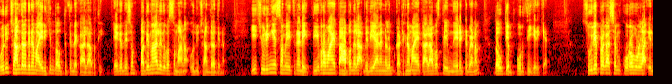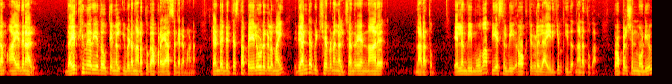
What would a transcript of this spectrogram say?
ഒരു ചാന്ദ്രദിനമായിരിക്കും ദൗത്യത്തിന്റെ കാലാവധി. ഏകദേശം പതിനാല് ദിവസമാണ് ഒരു ചാന്ദ്രദിനം. ഈ ചുരുങ്ങിയ സമയത്തിനിടെ തീവ്രമായ താപനില വ്യതിയാനങ്ങളും കഠിനമായ കാലാവസ്ഥയും നേരിട്ട് വേണം ദൗത്യം പൂർത്തീകരിക്കാൻ. സൂര്യപ്രകാശം കുറവുള്ള ഇടം ആയതിനാൽ ദൈർഘ്യമേറിയ ദൗത്യങ്ങൾ ഇവിടെ നടത്തുക പ്രയാസകരമാണ്. രണ്ട് വ്യത്യസ്ത പേലോഡുകളുമായി രണ്ട് വിക്ഷേപണങ്ങൾ ചന്ദ്രയാൻ നാല് നടത്തും. എൽ എം വി മൂന്ന് പി എസ് എൽ വി റോക്കറ്റുകളിലായിരിക്കും ഇത് നടത്തുക. പ്രൊപ്പൽഷൻ മോഡ്യൂൾ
